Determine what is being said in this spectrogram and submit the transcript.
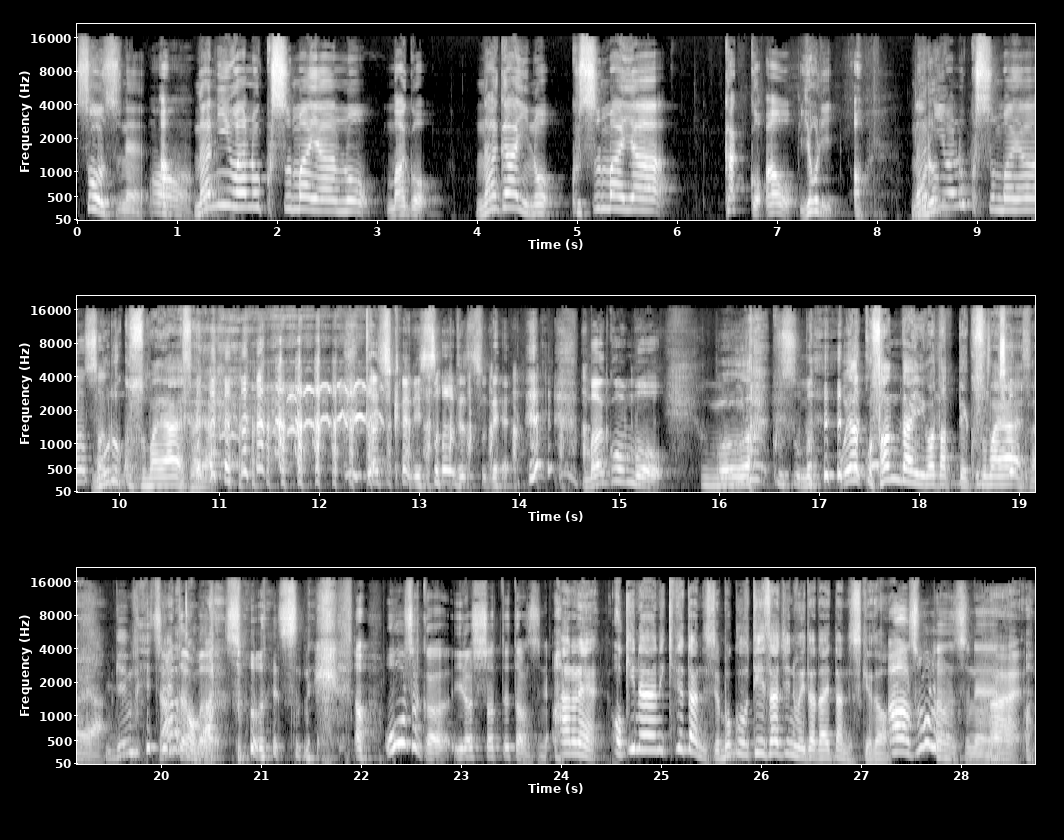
そうですね。あなにわのくすま屋の孫長井のくすま屋かっこ青よりあなむるにわのくすま屋さんムルクスマヤやさや。確かにそうですね。孫もくすま親子三代にわたってクスマヤやさや。厳密に言ったらなんとかまあそうですね。あ大阪いらっしゃってたんですね。ああのね沖縄に来てたんですよ。僕 T サーチにもいただいたんですけど。あそうなんですね。はい。あ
